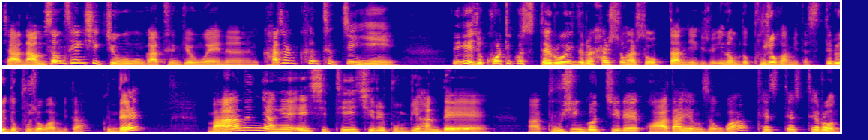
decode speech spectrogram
자, 남성 생식 증후군 같은 경우에는 가장 큰 특징이 이게 이제 콜티코스테로이드를 활성화할 수 없다는 얘기죠. 이놈도 부족합니다. 스테로이드 부족합니다. 근데 많은 양의 ACTH를 분비한데 아, 부신것질의 과다 형성과 테스테스테론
